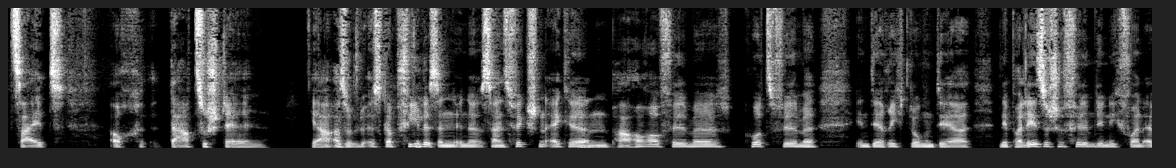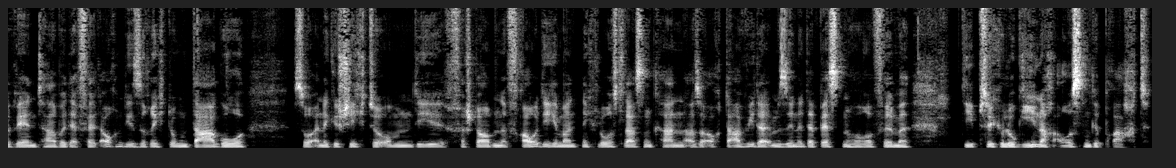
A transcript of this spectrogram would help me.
Zeit auch darzustellen. Ja, also es gab vieles in, in der Science-Fiction-Ecke, ein paar Horrorfilme, Kurzfilme in der Richtung. Der nepalesische Film, den ich vorhin erwähnt habe, der fällt auch in diese Richtung. Dago, so eine Geschichte um die verstorbene Frau, die jemand nicht loslassen kann. Also auch da wieder im Sinne der besten Horrorfilme die Psychologie nach außen gebracht.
